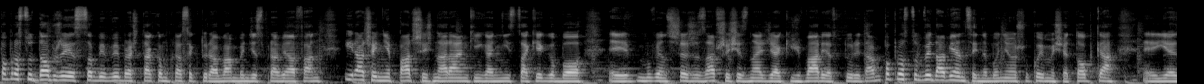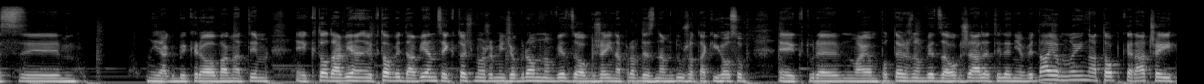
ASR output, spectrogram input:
po prostu dobrze jest sobie wybrać taką klasę, która Wam będzie sprawiała fan i raczej nie patrzeć na ranking ani nic takiego, bo yy, mówiąc szczerze, zawsze się znajdzie jakiś wariat, który tam po prostu wyda więcej, no bo nie oszukujmy się, topka yy, jest... jakby kreowana tym, y, kto, da kto wyda więcej, ktoś może mieć ogromną wiedzę o grze i naprawdę znam dużo takich osób, y, które mają potężną wiedzę o grze, ale tyle nie wydają, no i na topkę raczej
